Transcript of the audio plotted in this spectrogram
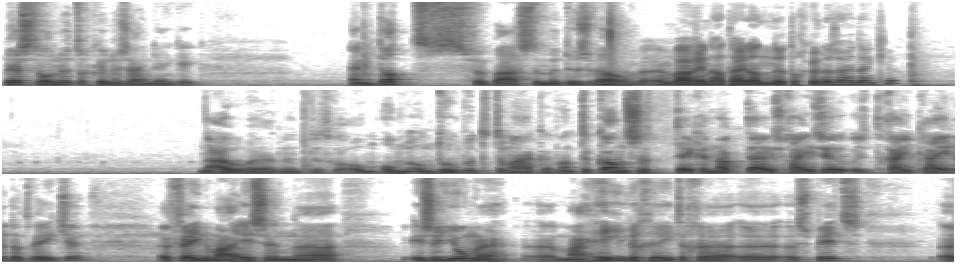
best wel nuttig kunnen zijn, denk ik. En dat verbaasde me dus wel. En waarin had hij dan nuttig kunnen zijn, denk je? Nou, eh, om, om, om doelpunten te maken. Want de kansen tegen NAC thuis ga je, zo, ga je krijgen, dat weet je. En Venema is een, eh, is een jonge, eh, maar hele gretige eh, eh, spits. eh,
